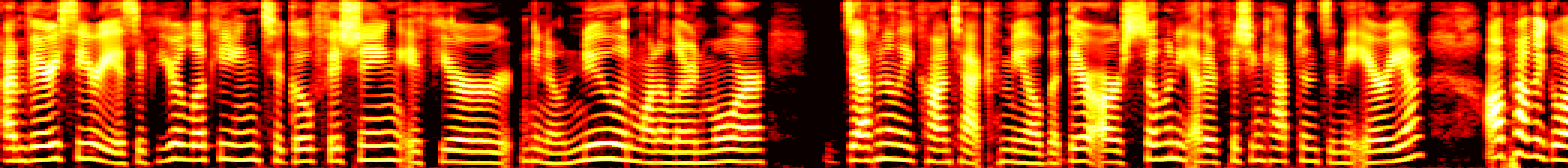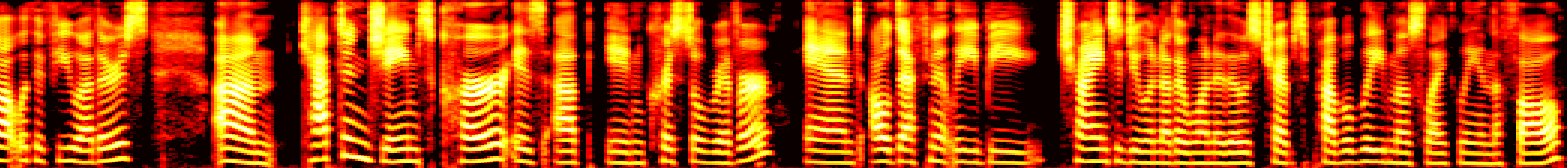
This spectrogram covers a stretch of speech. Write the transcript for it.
I'm very serious. If you're looking to go fishing, if you're, you know, new and want to learn more, definitely contact Camille. But there are so many other fishing captains in the area. I'll probably go out with a few others. Um, Captain James Kerr is up in Crystal River, and I'll definitely be trying to do another one of those trips, probably most likely in the fall.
